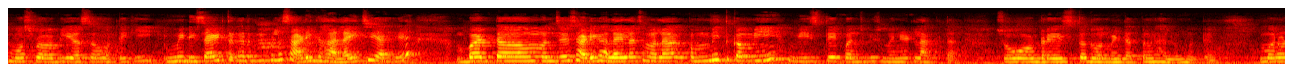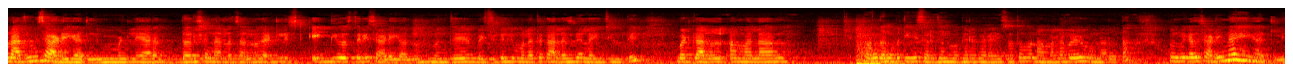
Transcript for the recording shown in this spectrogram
मोस्ट प्रॉब्ली असं होते की मी डिसाईड तर करते की मला साडी घालायची आहे बट म्हणजे साडी घालायलाच मला कमीत कमी वीस ते पंचवीस मिनिट लागतात. सो ड्रेस तर दोन मिनटात पण घालून होते. म्हणून आज मी साडी घातली. मी म्हटलं यार दर्शनाला चाललो. ॲटलिस्ट एक दिवस तरी साडी घालून. म्हणजे बेसिकली मला तर कालच घालायची होती. बट काल आम्हाला गणपती विसर्जन वगैरे करायचं होतं. म्हणून आम्हाला वेळ होणार होता. पण मी काल साडी नाही घातली.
